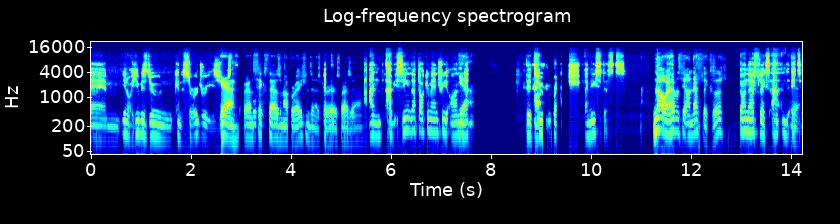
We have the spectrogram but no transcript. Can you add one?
um, you know, he was doing kind of surgeries. Yeah, around six thousand operations in his career, yeah. as far as I know. And have you seen that documentary on? Yeah. Netflix? the uh, two French anesthetists. No, I haven't seen it on Netflix, is it? It's on Netflix, and yeah. it's,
